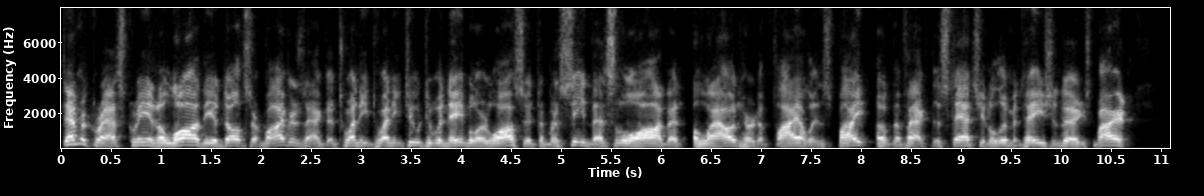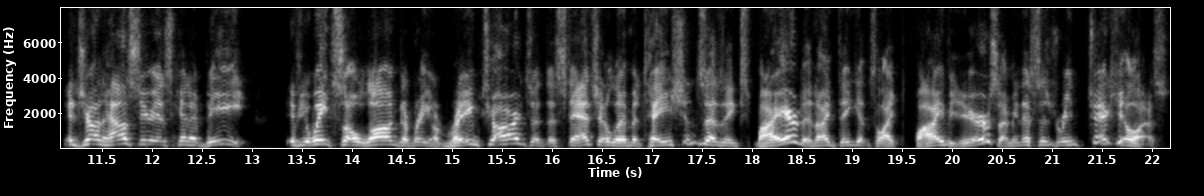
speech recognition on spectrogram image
Democrats created a law, the Adult Survivors Act of 2022, to enable her lawsuit to proceed. That's the law that allowed her to file in spite of the fact the statute of limitations had expired. And John, how serious can it be if you wait so long to bring a rape charge that the statute of limitations has expired? And I think it's like five years. I mean, this is ridiculous.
